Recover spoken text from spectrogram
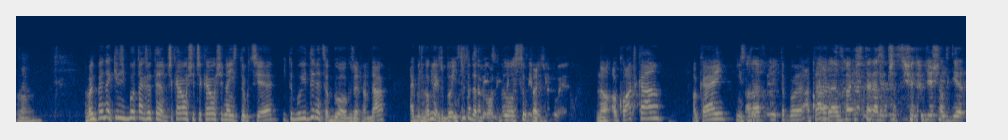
No. Pamiętam, kiedyś było tak, że ten, czekało się, czekało się na instrukcję i to było jedyne, co było w grze, prawda? A jak już w ogóle, że było instrukcja, to było, było super. No, okładka, okej, okay, instrukcje ale, to były, a teraz... Ale weź teraz przez 70, gier,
